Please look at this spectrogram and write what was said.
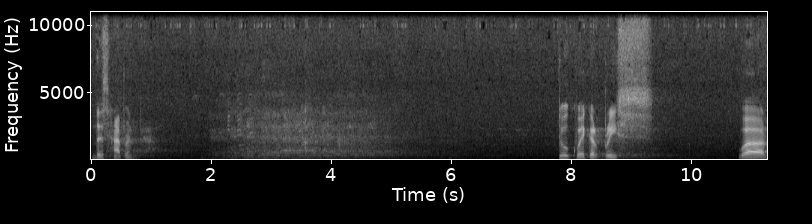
This happened. Two Quaker priests were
